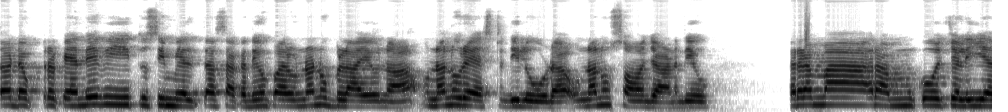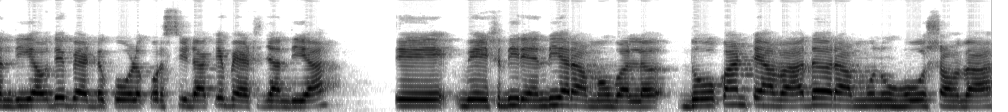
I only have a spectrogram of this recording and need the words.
ਤਾਂ ਡਾਕਟਰ ਕਹਿੰਦੇ ਵੀ ਤੁਸੀਂ ਮਿਲ ਤਾਂ ਸਕਦੇ ਹੋ, ਪਰ ਉਹਨਾਂ ਨੂੰ ਬੁਲਾਇਓ ਨਾ। ਉਹਨਾਂ ਨੂੰ ਰੈਸਟ ਦੀ ਲੋੜ ਆ, ਉਹਨਾਂ ਨੂੰ ਸੌਂ ਜਾਣ ਦਿਓ। ਰਮਾ, ਰਾਮੂ ਕੋਲ ਚਲੀ ਜਾਂਦੀ ਆ, ਉਹਦੇ ਬੈੱਡ ਕੋਲ ਕੁਰਸੀ ਢਾ ਕੇ ਬੈਠ ਜਾਂਦੀ ਆ ਤੇ ਵੇਖਦੀ ਰਹਿੰਦੀ ਆ ਰਾਮੂ ਵੱਲ। 2 ਘੰਟਿਆਂ ਬਾਅਦ ਰਾਮੂ ਨੂੰ ਹੋਸ਼ ਆਉਂਦਾ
